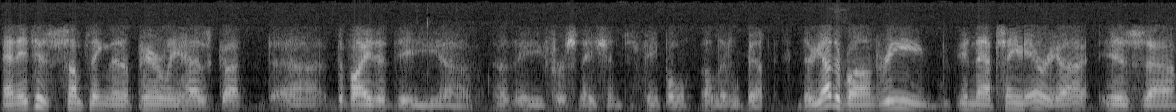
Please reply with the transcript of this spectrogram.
and it is something that apparently has got uh, divided the uh, the First Nations people a little bit. The other boundary in that same area is uh,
